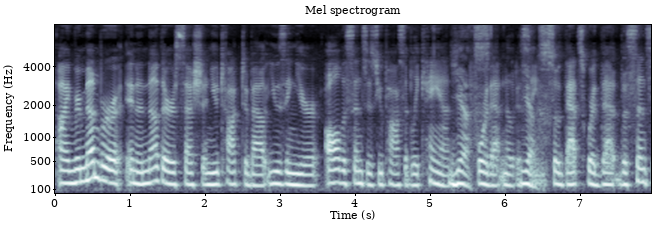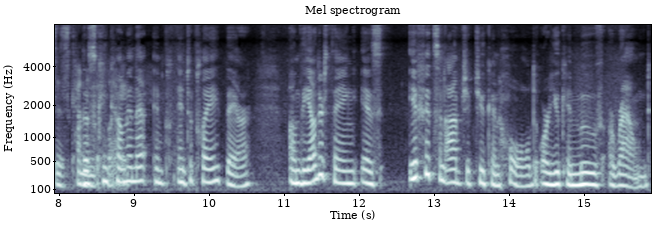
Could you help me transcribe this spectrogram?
I remember in another session you talked about using your all the senses you possibly can Yes. for that noticing. Yes. So that's where that the senses come This into can play. come in that, in, into play there. Um, the other thing is if it's an object you can hold or you can move around,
